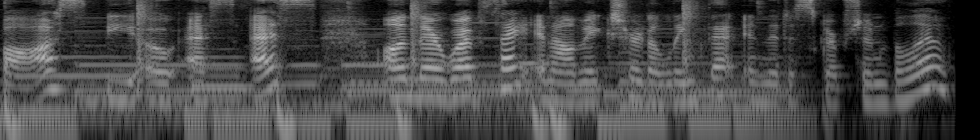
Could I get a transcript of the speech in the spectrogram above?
BOSS, B-O-S-S on their website and I'll make sure to link that in the description below.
